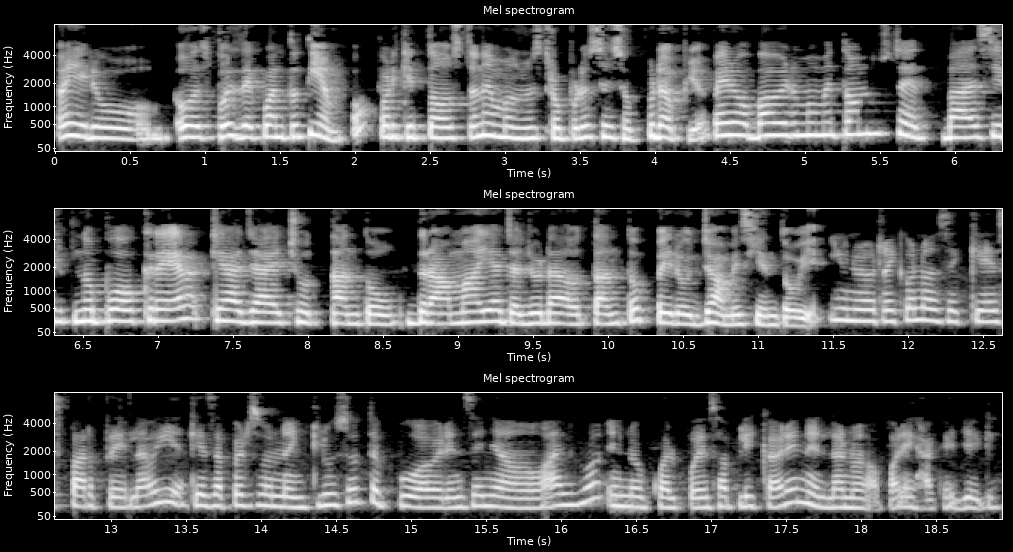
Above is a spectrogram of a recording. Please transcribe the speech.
pero, o después de cuánto tiempo, porque todos tenemos nuestro proceso propio, pero va a haber un momento donde usted va a decir, no puedo creer que haya hecho tanto drama y haya llorado tanto, pero ya me siento bien. Y uno reconoce que es parte de la vida, que esa persona incluso te pudo haber enseñado algo en lo cual puedes aplicar en la nueva pareja que llegue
